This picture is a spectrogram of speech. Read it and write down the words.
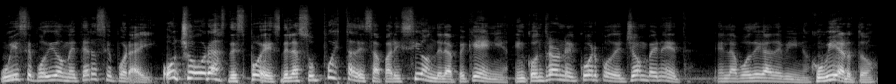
hubiese podido meterse por ahí. Ocho horas después de la supuesta desaparición de la pequeña, encontraron el cuerpo de John Bennett en la bodega de vino, cubierto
